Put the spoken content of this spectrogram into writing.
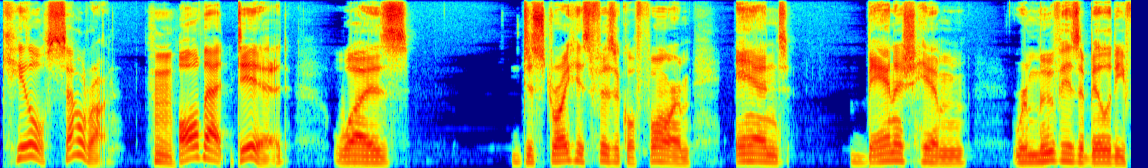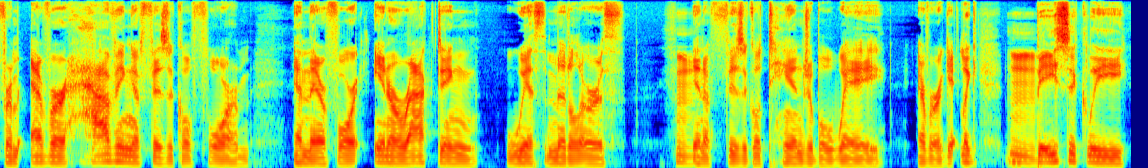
kill Sauron. Hmm. All that did was destroy his physical form and banish him, remove his ability from ever having a physical form and therefore interacting with Middle Earth hmm. in a physical, tangible way ever again. Like hmm. basically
